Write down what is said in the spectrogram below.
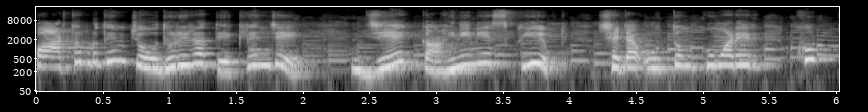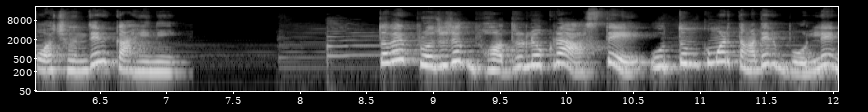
পার্থপ্রতিম চৌধুরীরা দেখলেন যে যে কাহিনী নিয়ে স্ক্রিপ্ট সেটা উত্তম কুমারের খুব পছন্দের কাহিনী। তবে প্রযোজক ভদ্রলোকরা আসতে উত্তম কুমার তাঁদের বললেন,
